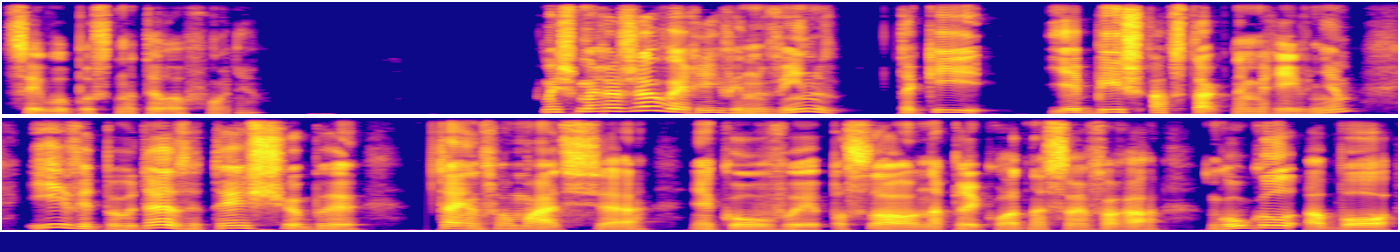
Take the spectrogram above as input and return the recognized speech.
цей випуск на телефоні. Міжмережевий рівень він такий є більш абстрактним рівнем і відповідає за те, щоб та інформація, яку ви послали, наприклад, на сервера Google або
